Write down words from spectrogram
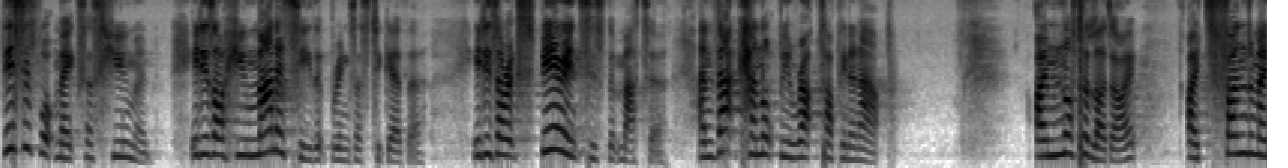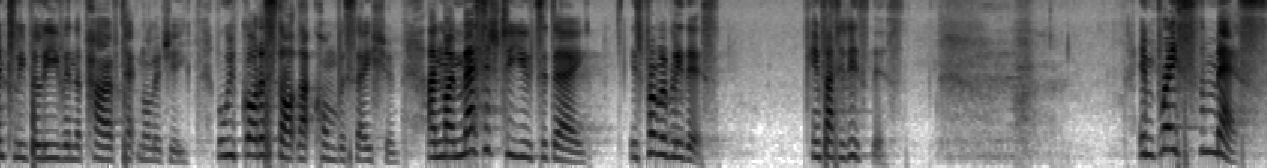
This is what makes us human. It is our humanity that brings us together. It is our experiences that matter, and that cannot be wrapped up in an app. I'm not a Luddite. I fundamentally believe in the power of technology, but we've got to start that conversation. And my message to you today is probably this. In fact, it is this. Embrace the mess.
